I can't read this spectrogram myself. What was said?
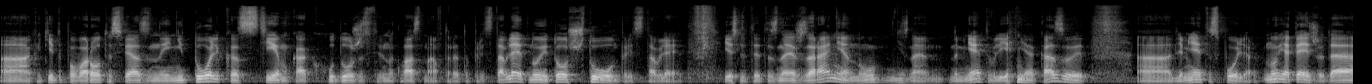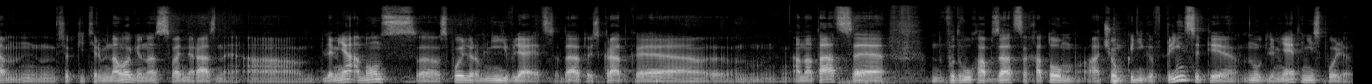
э, какие-то повороты, связанные не только с тем, как художественно классно автор это представляет, но и то, что он представляет. Если ты это знаешь заранее, ну, не знаю, знаю, на меня это влияние оказывает. А, для меня это спойлер. Ну и опять же, да, все-таки терминология у нас с вами разная. А, для меня анонс э, спойлером не является, да, то есть краткая э, аннотация в двух абзацах о том, о чем книга в принципе, ну, для меня это не спойлер,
